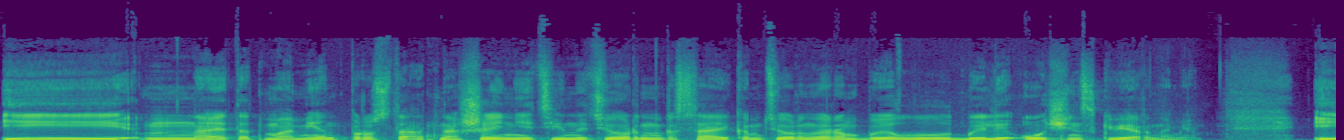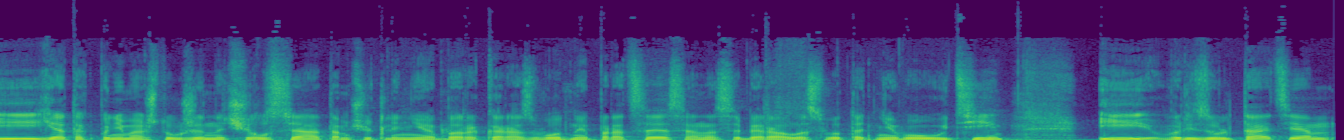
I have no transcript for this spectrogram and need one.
и на этот момент просто отношения Тины Тернер с Айком Тернером был, были очень скверными. И я так понимаю, что уже начался там чуть ли не бракоразводный процесс, она собиралась вот от него уйти, и в результате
